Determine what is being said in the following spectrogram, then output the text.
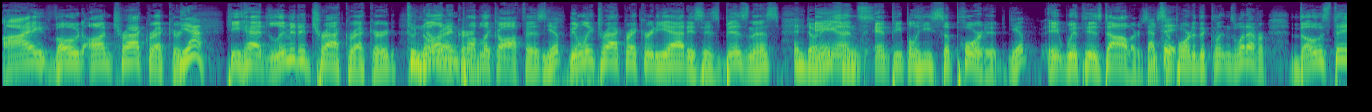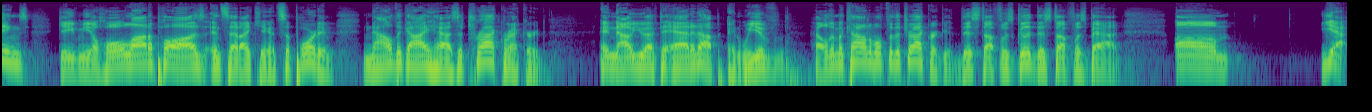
I vote on track record. Yeah. He had limited track record, To no none in public office. Yep. The only track record he had is his business And donations. and, and people he supported. Yep. it- with his dollars. That's he it. supported the Clintons, whatever. Those things gave me a whole lot of pause and said I can't support him. Now the guy has a track record. And now you have to add it up. And we have held him accountable for the track record. This stuff was good, this stuff was bad. Um yeah,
